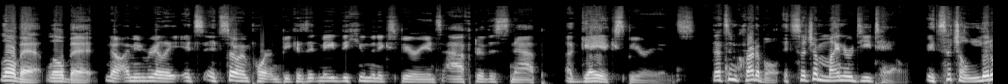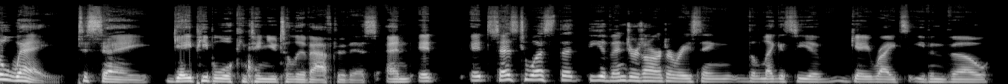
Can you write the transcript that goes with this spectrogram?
little bit, little bit. No, I mean really, it's it's so important because it made the human experience after the snap a gay experience. That's incredible. It's such a minor detail. It's such a little way to say gay people will continue to live after this, and it it says to us that the Avengers aren't erasing the legacy of gay rights, even though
